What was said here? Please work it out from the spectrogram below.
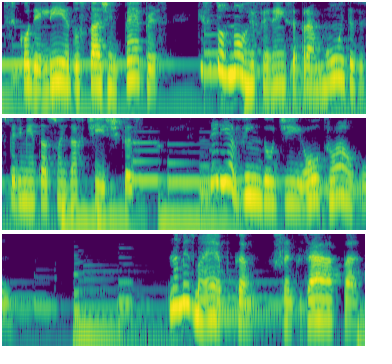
psicodelia do Sgt. Peppers que se tornou referência para muitas experimentações artísticas, teria vindo de outro álbum? Na mesma época, Frank Zappa,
